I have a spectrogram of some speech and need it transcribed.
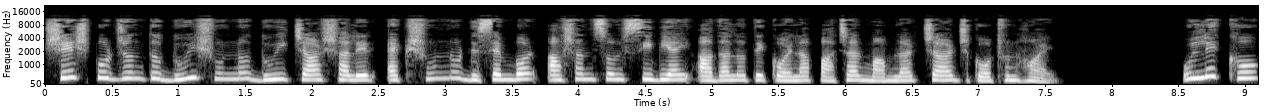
শেষ পর্যন্ত দুই শূন্য দুই চার সালের এক শূন্য ডিসেম্বর আসানসোল সিবিআই আদালতে কয়লা পাচার মামলার চার্জ গঠন হয়। উল্লেখ্য,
